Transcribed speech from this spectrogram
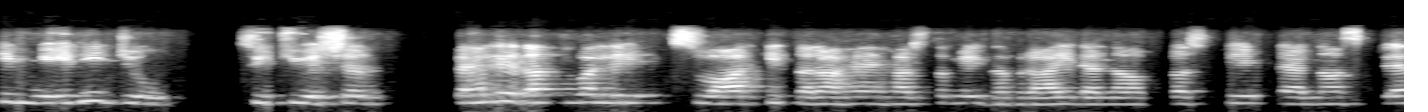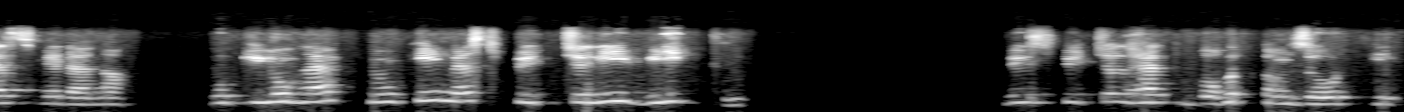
कि मेरी जो सिचुएशन पहले रथ वाले सवार की तरह है, हर समय घबराई रहना फ्रस्ट्रेट रहना स्ट्रेस में रहना, वो क्यों है? क्योंकि मैं स्पिरिचुअली वीक थी। मेरी स्पिरिचुअल हेल्थ बहुत कमज़ोर थी।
